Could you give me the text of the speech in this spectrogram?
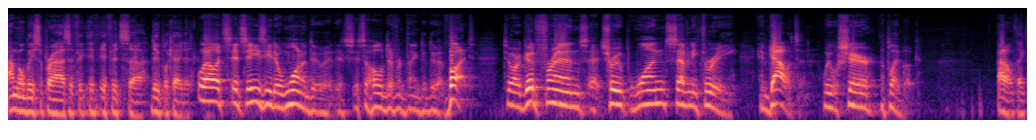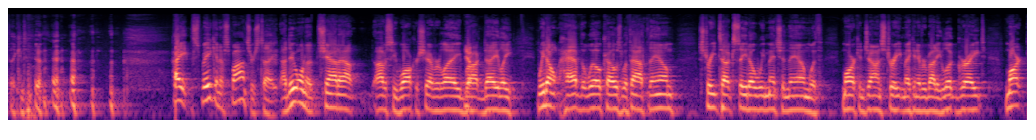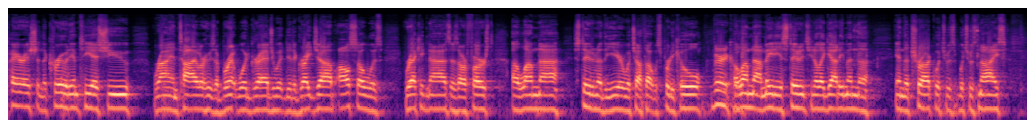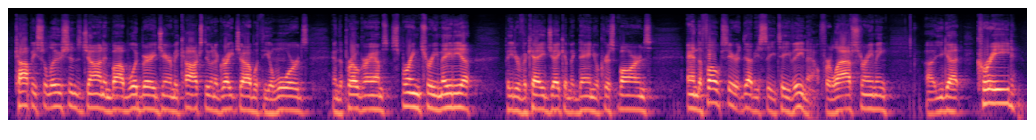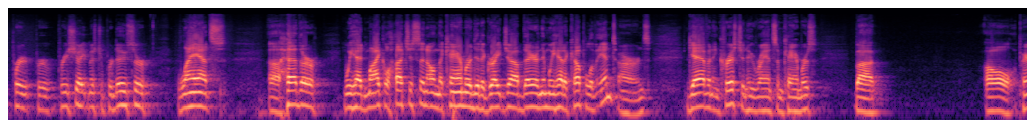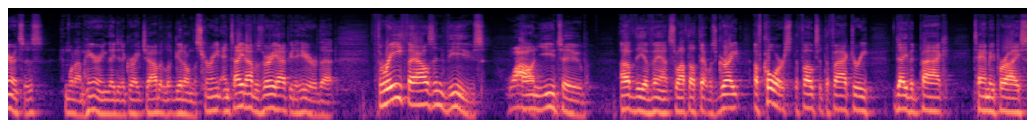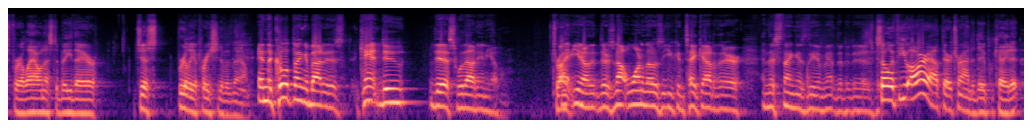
I'm going to be surprised if it, if, if it's uh, duplicated. Well, it's it's easy to want to do it. It's it's a whole different thing to do it. But to our good friends at Troop 173 in Gallatin, we will share the playbook. I don't think they can do it. hey, speaking of sponsors, Tate, I do want to shout out obviously Walker Chevrolet, Brock Daly. We don't have the Wilcos without them. Street Tuxedo, we mentioned them with Mark and John Street making everybody look great. Mark Parrish and the crew at MTSU, Ryan Tyler, who's a Brentwood graduate, did a great job. Also was recognized as our first alumni student of the year, which I thought was pretty cool. Very cool. Alumni media students, you know, they got him in the in the truck, which was which was nice. Copy Solutions, John and Bob Woodbury, Jeremy Cox doing a great job with the awards and the programs. Spring Tree Media, Peter McKay, Jacob McDaniel, Chris Barnes, and the folks here at WCTV now for live streaming. Uh, you got Creed, pre- pre- appreciate Mr. Producer, Lance, uh, Heather. We had Michael Hutchison on the camera, did a great job there. And then we had a couple of interns, Gavin and Christian, who ran some cameras. By all appearances, and what I'm hearing, they did a great job. It looked good on the screen. And Tate, I was very happy to hear that 3,000 views Wow. on YouTube of the event. So I thought that was great. Of course, the folks at the factory, David Pack, Tammy Price, for allowing us to be there. Just really appreciative of them. And the cool thing about it is, can't do this without any of them. That's right. You know, there's not one of those that you can take out of there, and this thing is the event that it is. So if you are out there trying to duplicate it,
